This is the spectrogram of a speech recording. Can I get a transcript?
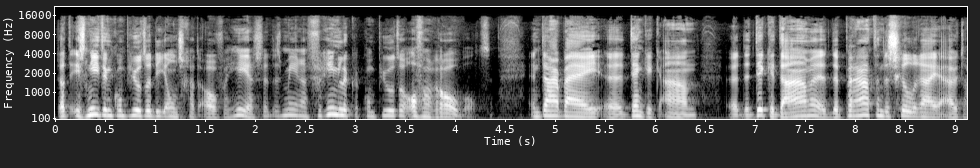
Dat is niet een computer die ons gaat overheersen, het is meer een vriendelijke computer of een robot. En daarbij uh, denk ik aan uh, de dikke dame, de pratende schilderijen uit de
